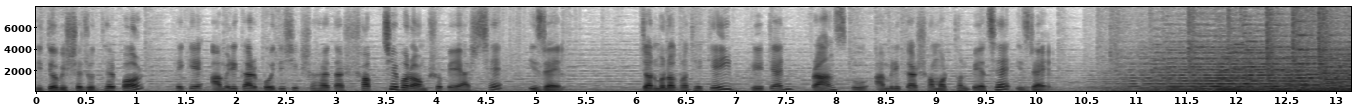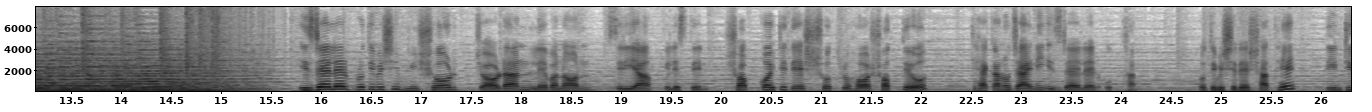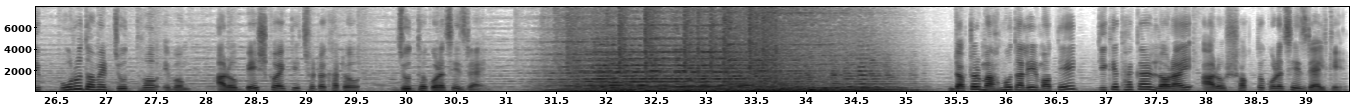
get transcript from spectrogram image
দ্বিতীয় বিশ্বযুদ্ধের পর থেকে আমেরিকার বৈদেশিক সহায়তার সবচেয়ে বড় অংশ পেয়ে আসছে ইসরায়েল। জন্মলগ্ন থেকেই ব্রিটেন, ফ্রান্স ও আমেরিকার সমর্থন পেয়েছে ইসরায়েল। ইসরায়েলের প্রতিবেশী মিশর, জর্ডান, লেবানন, সিরিয়া, ফিলিস্তিন সব কয়টি দেশ শত্রু হওয়া সত্ত্বেও ঠেকানো যায়নি ইসরায়েলের উত্থান। প্রতিবেশীদের সাথে তিনটি পুরোদমের যুদ্ধ এবং আরও বেশ কয়েকটি ছোটখাটো যুদ্ধ করেছে ইসরায়েল। ডক্টর মাহমুদ আলীর মতে, টিকে থাকার লড়াই আরও শক্ত করেছে ইসরায়েলকে।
